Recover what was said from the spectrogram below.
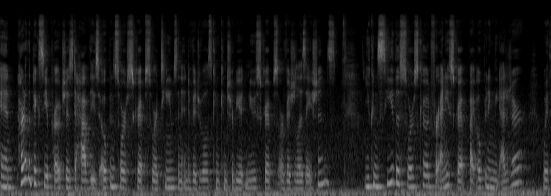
And part of the Pixie approach is to have these open source scripts where teams and individuals can contribute new scripts or visualizations. You can see the source code for any script by opening the editor with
